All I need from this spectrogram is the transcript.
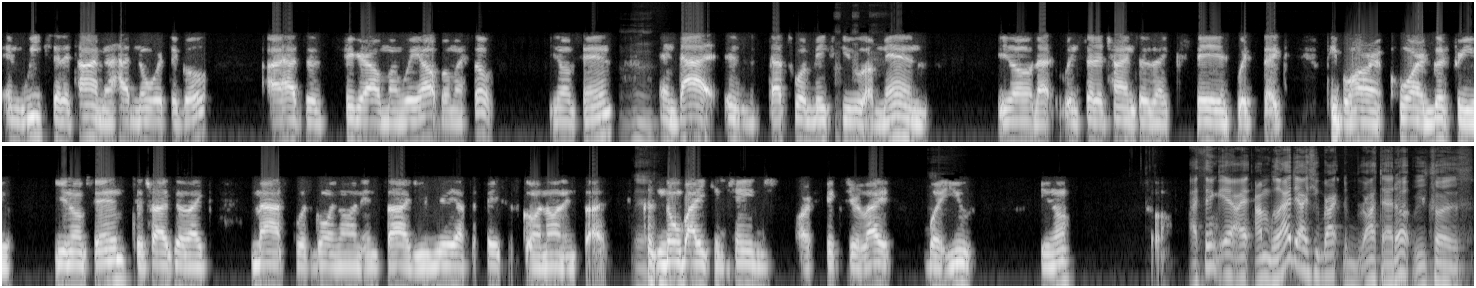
and weeks at a time and I had nowhere to go, I had to figure out my way out by myself. You know what I'm saying? Mm-hmm. And that is that's what makes you a man. You know that instead of trying to like stay with like people who aren't who aren't good for you. You know what I'm saying? To try to like mask what's going on inside, you really have to face what's going on inside because yeah. nobody can change or fix your life but you. You know. So I think yeah, I, I'm glad you actually brought, brought that up because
